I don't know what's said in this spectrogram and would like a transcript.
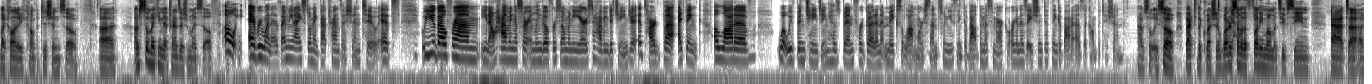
by calling it a competition. So uh, I'm still making that transition myself. Oh, everyone is. I mean, I still make that transition too. It's you go from, you know, having a certain lingo for so many years to having to change it. It's hard, but I think a lot of what we've been changing has been for good and it makes a lot more sense when you think about the Miss America organization to think about it as a competition. Absolutely. So, back to the question, what are yes. some of the funny moments you've seen at uh,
